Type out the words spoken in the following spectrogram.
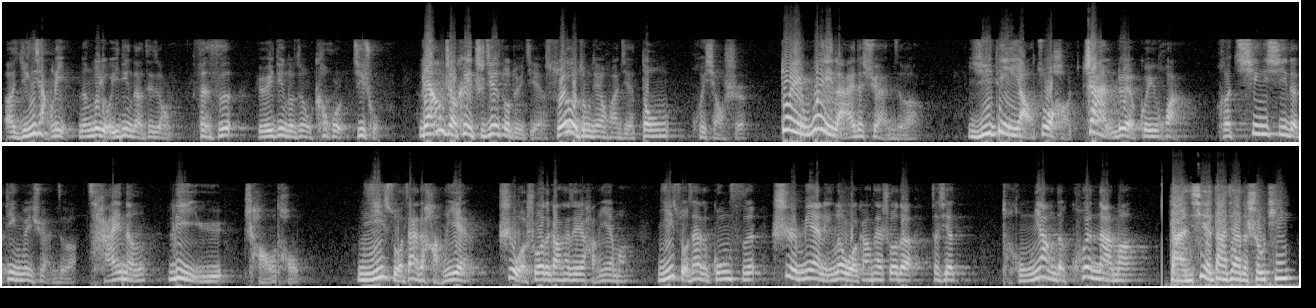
呃影响力，能够有一定的这种粉丝，有一定的这种客户基础，两者可以直接做对接，所有中间环节都会消失。对未来的选择，一定要做好战略规划。和清晰的定位选择，才能立于潮头。你所在的行业是我说的刚才这些行业吗？你所在的公司是面临了我刚才说的这些同样的困难吗？感谢大家的收听，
